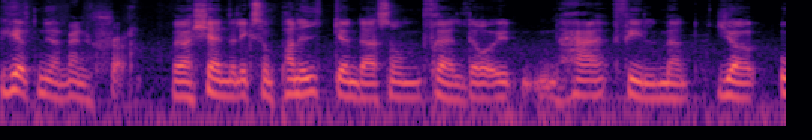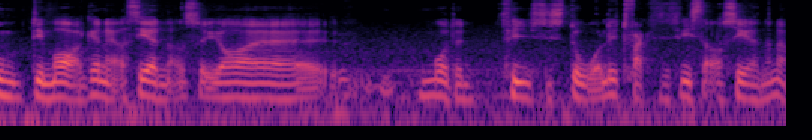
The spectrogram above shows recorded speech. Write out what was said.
helt nya människor. Och jag känner liksom paniken där som förälder och den här filmen gör ont i magen när jag ser den. Alltså jag eh, mådde fysiskt dåligt faktiskt vissa av scenerna.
